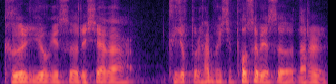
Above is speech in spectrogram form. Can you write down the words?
그걸 이용해서 러시아가 귀족들 한 명씩 포섭해서 나를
